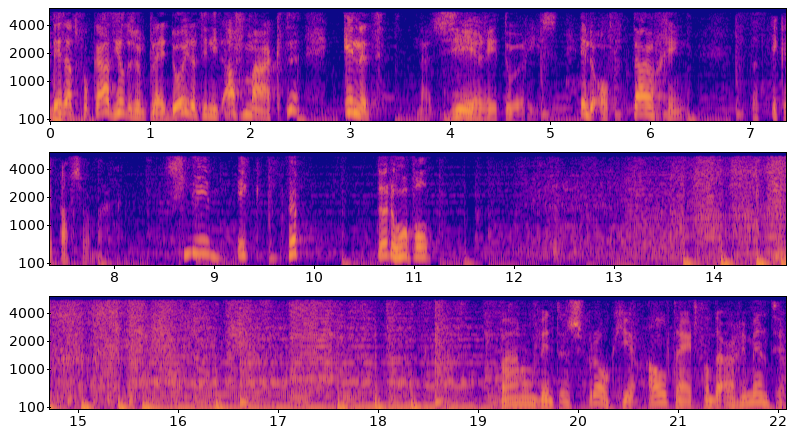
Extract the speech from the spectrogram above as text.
Deze advocaat hield dus een pleidooi dat hij niet afmaakte in het, nou zeer retorisch, in de overtuiging dat ik het af zou maken. Slim, ik, hup, door de hoepel. Waarom wint een sprookje altijd van de argumenten?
